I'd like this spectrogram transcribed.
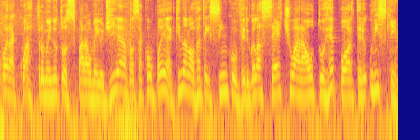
Agora quatro minutos para o meio-dia. Você acompanha aqui na 95,7 o Arauto Repórter Unisquim.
